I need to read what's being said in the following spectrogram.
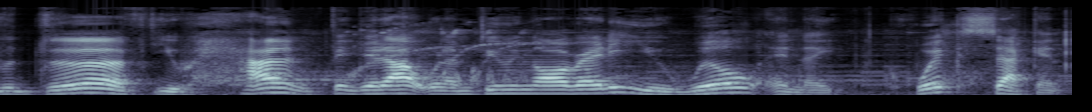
Uh, if you haven't figured out what I'm doing already, you will in a quick second.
